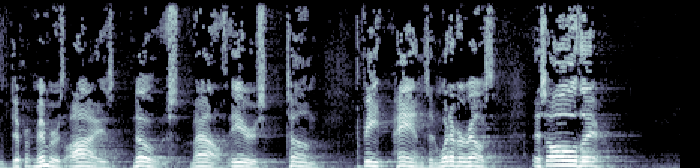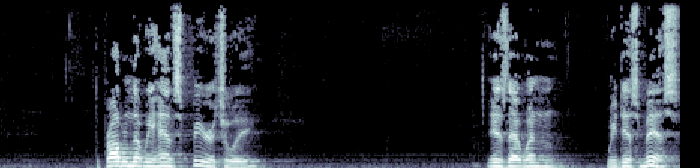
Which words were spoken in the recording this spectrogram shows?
The different members, eyes, nose, mouth, ears, tongue, feet, hands, and whatever else, it's all there. The problem that we have spiritually is that when we dismiss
